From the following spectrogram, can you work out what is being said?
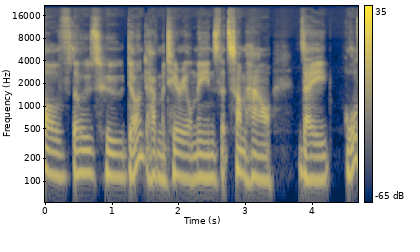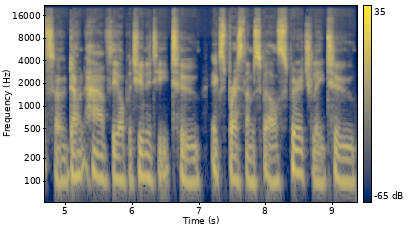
of those who don't have material means that somehow they also don't have the opportunity to express themselves spiritually, to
